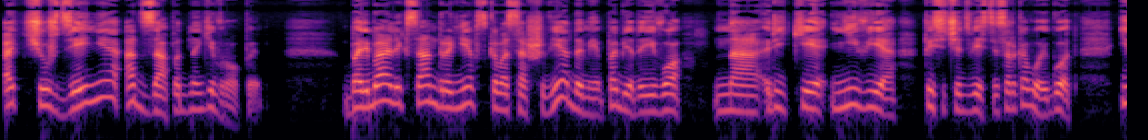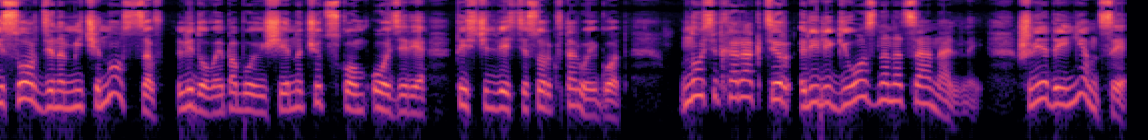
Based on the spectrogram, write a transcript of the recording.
Отчуждение от Западной Европы. Борьба Александра Невского со шведами, победа его на реке Неве, 1240 год, и с орденом меченосцев, ледовое побоище на Чудском озере, 1242 год, носит характер религиозно-национальный. Шведы и немцы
